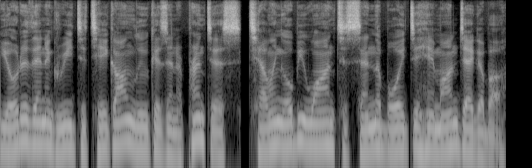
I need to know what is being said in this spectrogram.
Yoda then agreed to take on Luke as an apprentice, telling Obi-Wan to send the boy to him on Dagobah.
